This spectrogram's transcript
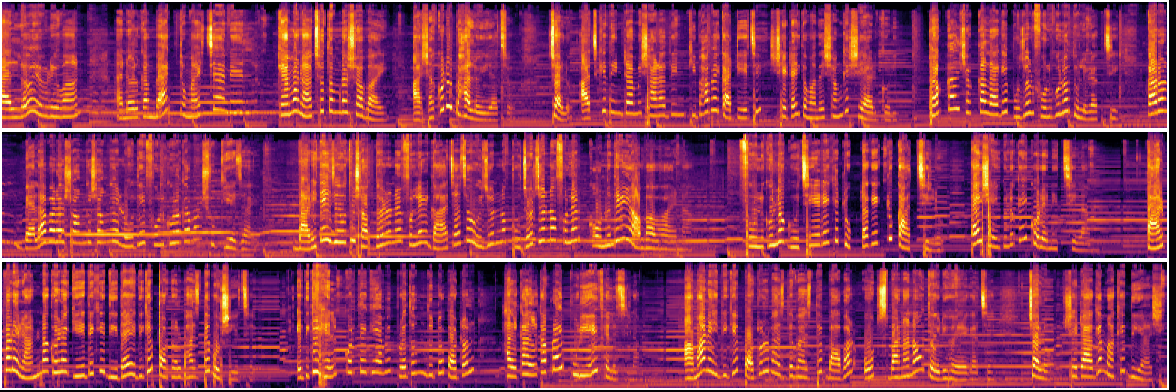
Hello everyone and welcome back to my channel কেমন আছো তোমরা সবাই? আশা করি ভালোই আছো। চলো, আজকে দিনটা আমি সারা দিন কীভাবে কাটিয়েছি সেটাই তোমাদের সঙ্গে শেয়ার করি। সকাল সকাল আগে পুজোর ফুলগুলো তুলে রাখছি, কারণ বেলা বাড়ার সঙ্গে সঙ্গে রোদে ফুলগুলো কেমন শুকিয়ে যায়। বাড়িতেই যেহেতু সব ধরনের ফুলের গাছ আছে, ওই জন্য পুজোর জন্য ফুলের কোনোদিনই অভাব হয় না। ফুলগুলো গুছিয়ে রেখে টুকটাক একটু কাজ ছিল তাই সেইগুলোকেই করে নিচ্ছিলাম। তারপরে রান্নাঘরে গিয়ে দেখি দিদা এদিকে পটল ভাজতে বসিয়েছে। এদিকে হেল্প করতে গিয়ে আমি প্রথম দুটো পটল হালকা হালকা প্রায় পুড়িয়েই ফেলেছিলাম। আমার এইদিকে পটল ভাজতে ভাজতে বাবার ওটস বানানোও তৈরি হয়ে গেছে। চলো, সেটা আগে মাকে দিয়ে আসি।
